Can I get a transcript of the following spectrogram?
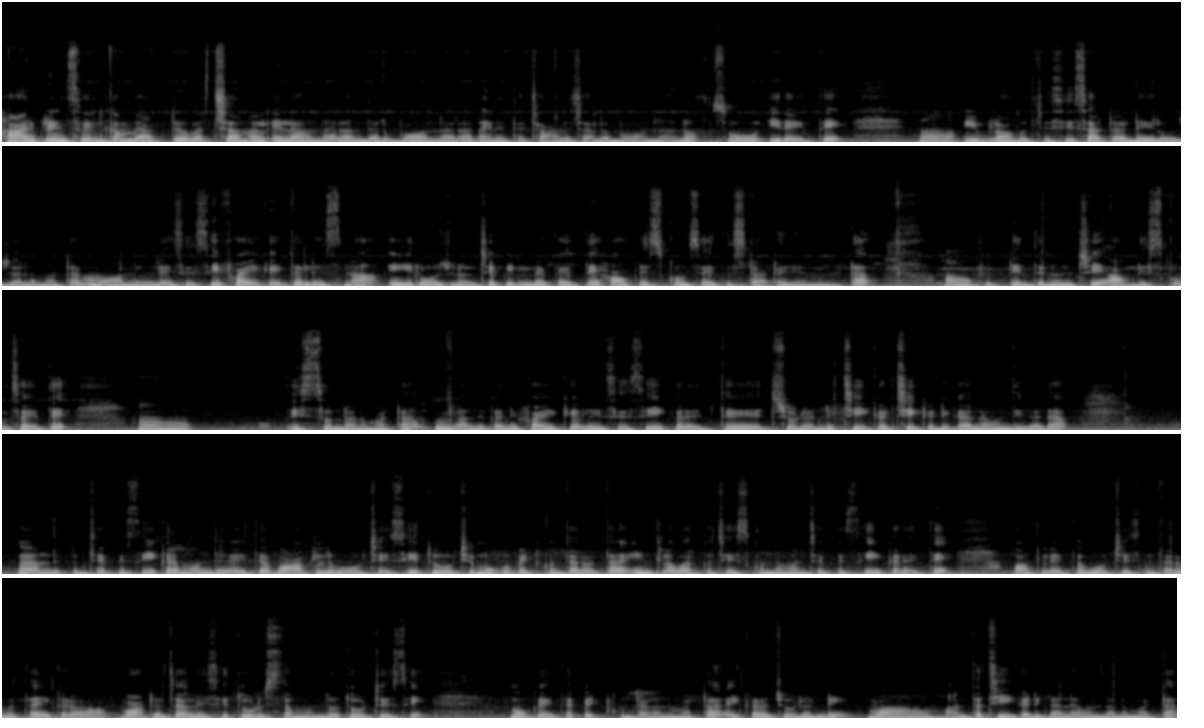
Hi friends welcome back to our channel. ఎలా ఉన్నారు? అందరు బాగున్నారా? నేనైతే చాలా చాలా బాగున్నాను. సో ఇదైతే ఈ బ్లాగ్ వచ్చేసి సాటర్డే రోజు అనమాట మార్నింగ్ లేసేసి ఫైవ్కి అయితే లేసిన ఈ రోజు నుంచి పిల్లలకైతే హాఫ్ డే స్కూల్స్ అయితే స్టార్ట్ అయ్యాయి అనమాట ఫిఫ్టీన్త్ నుంచి హాఫ్ డే స్కూల్స్ అయితే ఇస్తుండనమాట అందుకని ఫైవ్కే లేసేసి ఇక్కడైతే చూడండి చీకటి చీకటిగానే ఉంది కదా. అందుకని చెప్పేసి ఇక్కడ ముందుగా అయితే వాకిలు ఊడ్చేసి తూడ్చి ముగ్గు పెట్టుకున్న తర్వాత ఇంట్లో వర్క్ చేసుకుందామని చెప్పేసి ఇక్కడైతే వాకిలు అయితే ఊడ్చేసిన తర్వాత ఇక్కడ వాటర్ చల్లేసి తుడుస్తాం ముందు తుడిచేసి ముగ్గు అయితే పెట్టుకుంటానమాట అనమాట ఇక్కడ చూడండి వా అంత చీకటిగానే ఉందన్నమాట.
